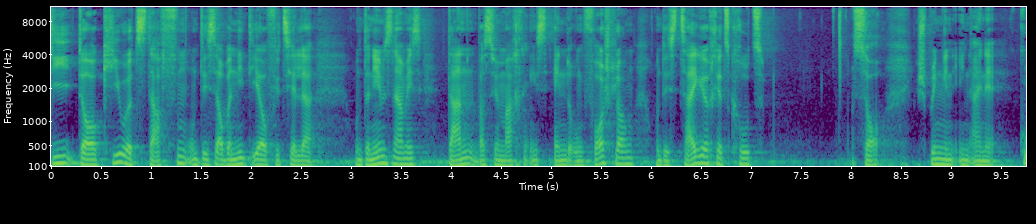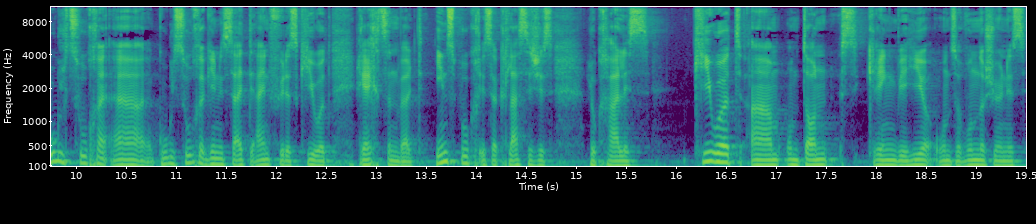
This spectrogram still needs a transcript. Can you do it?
die da Keywords stuffen und das aber nicht ihr offizieller Unternehmensname ist, dann was wir machen ist Änderung vorschlagen und das zeige ich euch jetzt kurz. So, wir springen in eine Google-Suche, äh, Google-Suchergebnisseite ein für das Keyword Rechtsanwalt Innsbruck, ist ein klassisches lokales Keyword ähm, und dann kriegen wir hier unser wunderschönes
